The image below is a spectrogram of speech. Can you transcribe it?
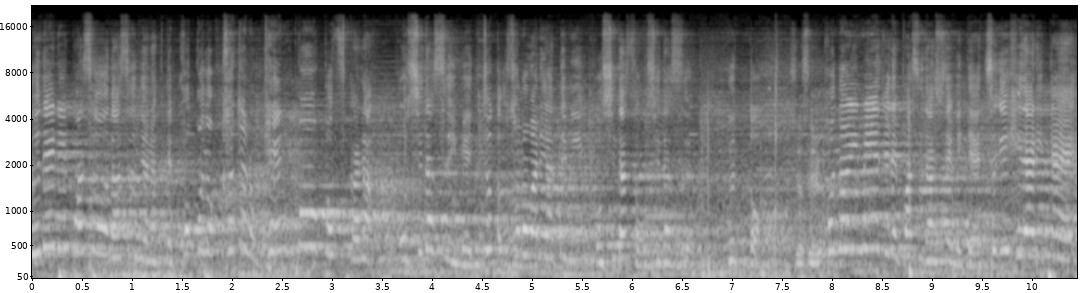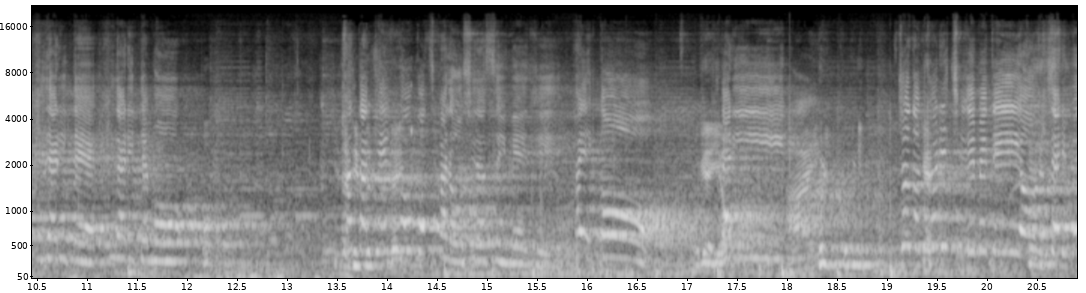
腕でパスを出すんじゃなくてここの肩の肩甲骨から押し出すイメージ。ちょっとその場でやってみ。押し出す押し出す。グッと。このイメージでパス出してみて。次左手左手左手も。肩肩甲骨から押し出すイメージ。はいこう。左ちょっと距離縮めていいよ。左難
